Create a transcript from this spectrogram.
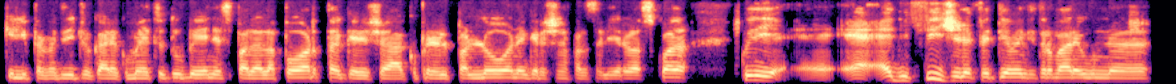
che gli permette di giocare, come hai detto tu bene, spalle alla porta, che riesce a coprire il pallone, che riesce a far salire la squadra. Quindi è, è, è difficile effettivamente trovare un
